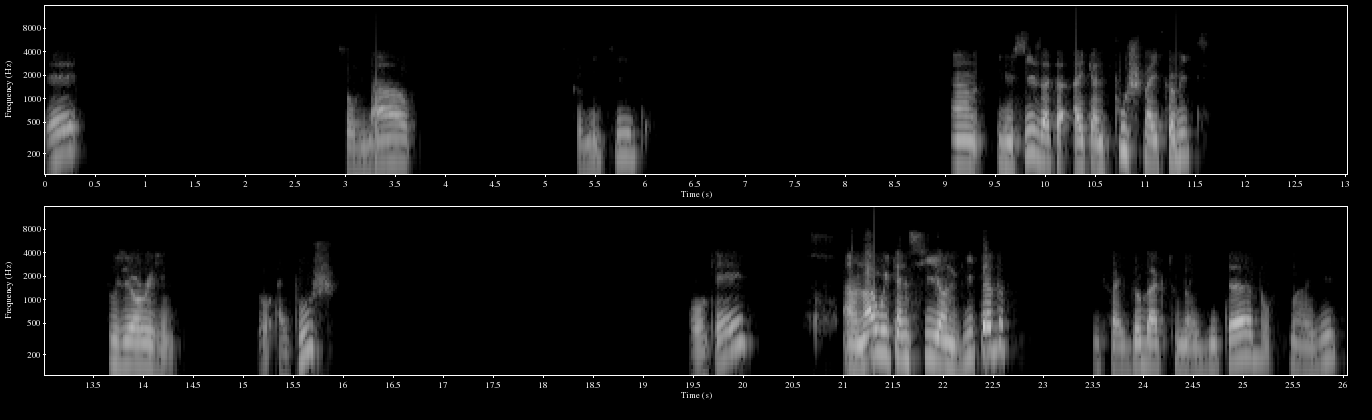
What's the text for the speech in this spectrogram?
Okay. So now it's committed. And you see that I can push my commit to the origin. So I push. Okay. And now we can see on GitHub, if I go back to my GitHub, where is it?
